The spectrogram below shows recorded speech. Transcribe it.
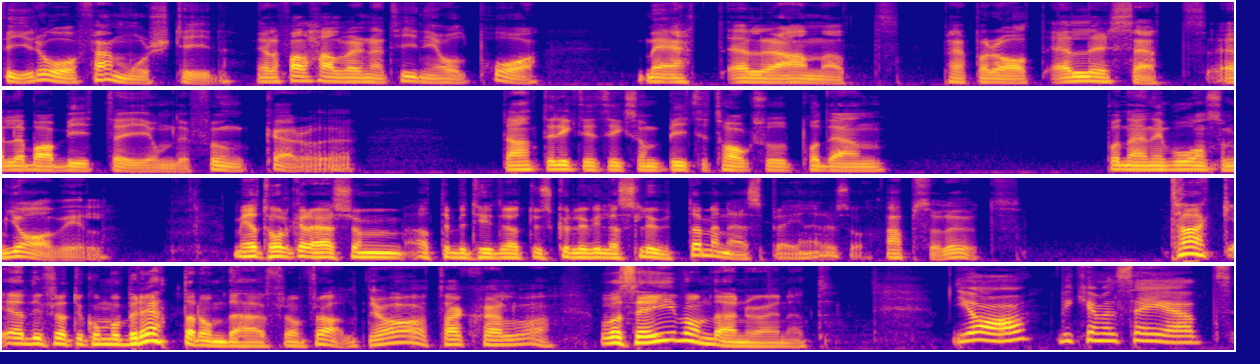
fyra år, fem års tid. I alla fall halva den här tiden jag har hållit på med ett eller annat preparat eller sätt eller bara bita i om det funkar. Och det, det har inte riktigt liksom bitit tag så på den, på den nivån som jag vill. Men jag tolkar det här som att det betyder att du skulle vilja sluta med nässprayen, är det så? Absolut. Tack Eddie för att du kom och berättade om det här framförallt. Ja, tack själva. Och vad säger vi om det här nu Anette? Ja, vi kan väl säga att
